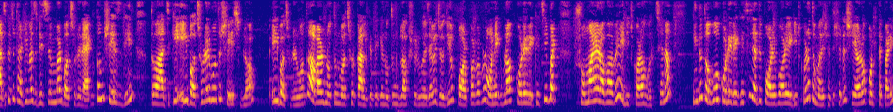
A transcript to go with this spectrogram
আজকে হচ্ছে থার্টি ফার্স্ট ডিসেম্বর বছরের একদম শেষ দিন। তো আজকে এই বছরের মতো শেষ ব্লগ এই বছরের মতো আবার নতুন বছর কালকে থেকে নতুন ব্লগ শুরু হয়ে যাবে। যদিও পরপর পরপর অনেক ব্লগ করে রেখেছি বাট সময়ের অভাবে এডিট করা হচ্ছে না। কিন্তু তবুও করে রেখেছি যাতে পরে পরে এডিট করে তোমাদের সাথে সেটা শেয়ারও করতে পারি।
